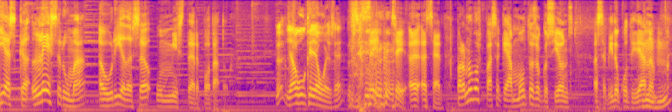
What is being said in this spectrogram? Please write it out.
I és que l'ésser humà hauria de ser un Mr. Potato. Hi ha algú que ja ho és, eh? Sí, sí, eh, és cert. Però no vos passa que hi ha moltes ocasions a la vida quotidiana Mhm.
